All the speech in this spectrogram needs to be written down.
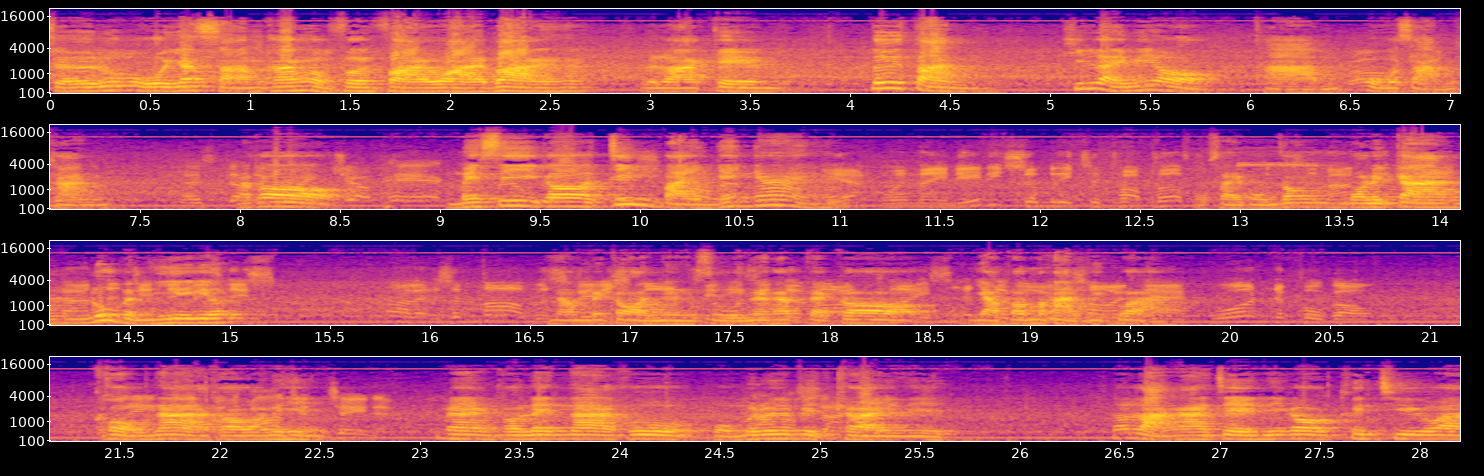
เจอลูกโอยัดสามครั้งของเฟิร์นไฟวายบ้างนะฮะ เวลาเกม ตื้อตัน คิดอะไรไม่ออกถามโอสามครั้ง แล้วก็เมสซี่ก็จิ้มไปง่ายๆฮะสงสัยผมต้องบริการรูปแบบนี้เยอะนำไปก่อน 1-0 นะครับ แต่ก็อย่าประมาทดีกว่าของหน้าเขานี่แม่งเขาเล่นหน้าคู่ ผมไม่รู้จะปิดใครดี แล้วหลังอาร์เจนนี่ก็ขึ้นชื่อว่า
